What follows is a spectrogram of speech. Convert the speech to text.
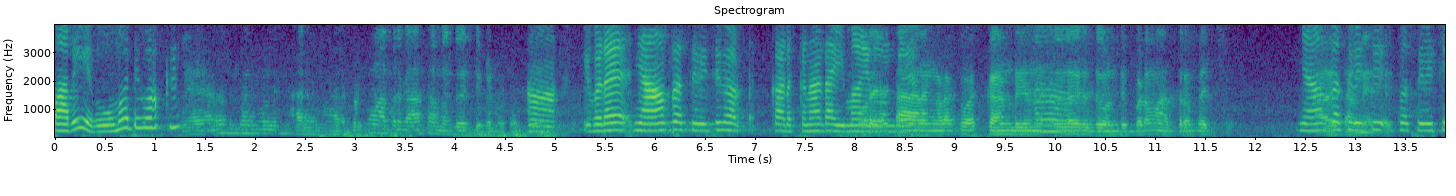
പറയേ റൂം അടി കൊടുക്ക്. ആ ഇവിടെ ഞാൻ പ്രസവിച്ച് കട- കടക്കണ ടൈം ആയതുകൊണ്ട് ഇവിടെ മാത്രം വെച്ചു. ഞാൻ പ്രസവിച്ച് പ്രസവിച്ച്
